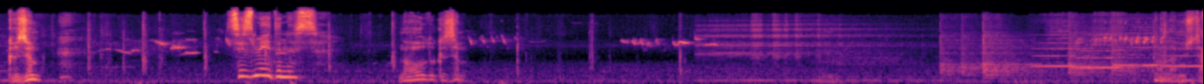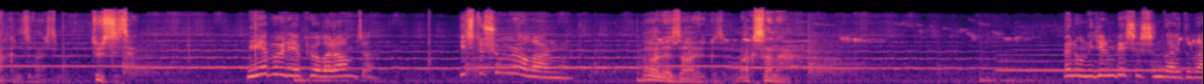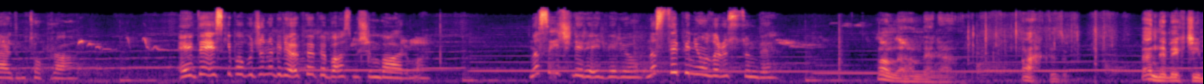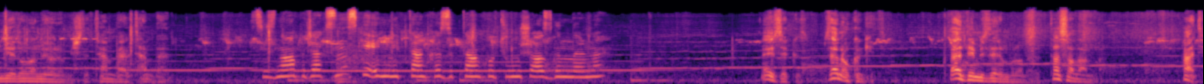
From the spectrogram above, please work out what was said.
Kızım, Siz miydiniz? ne oldu kızım? Allah müstahakınızı versin. Tüh size. Niye böyle yapıyorlar amca? Hiç düşünmüyorlar mı? Öyle zahir kızım. Baksana. Ben onu 25 yaşındaydı verdim toprağa. Evde eski pabucunu bile öpe öpe basmışım bağrıma. Nasıl içleri el veriyor? Nasıl tepiniyorlar üstünde? Allah'ın belaları. Ah kızım. Ben de bekçiyim diye dolanıyorum işte tembel tembel. Siz ne yapacaksınız ki elin ipten kazıktan kurtulmuş azgınlarına? Neyse kızım sen oku git. Ben temizlerim buraları. Tasalanma. Hadi.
